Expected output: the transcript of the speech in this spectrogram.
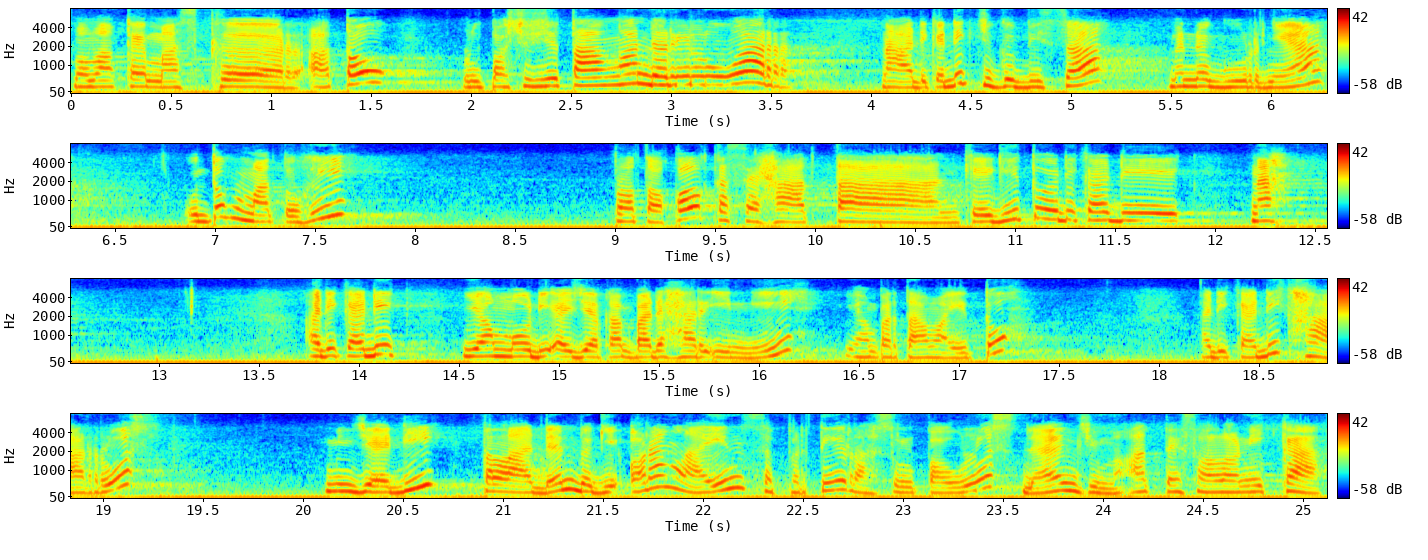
memakai masker atau lupa cuci tangan dari luar. Nah, adik-adik juga bisa menegurnya untuk mematuhi protokol kesehatan. Kayak gitu adik-adik. Nah, adik-adik yang mau diajarkan pada hari ini, yang pertama itu adik-adik harus menjadi teladan bagi orang lain seperti Rasul Paulus dan jemaat Tesalonika.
